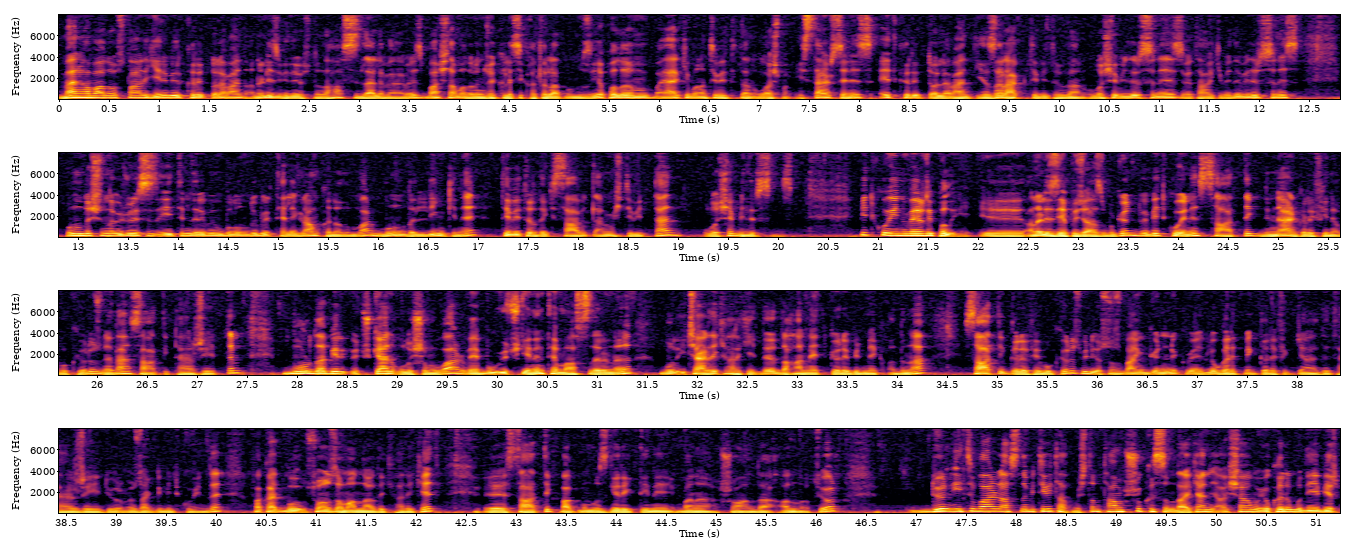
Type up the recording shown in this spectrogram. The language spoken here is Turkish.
Merhaba dostlar, yeni bir Kripto Levent analiz videosunda daha sizlerle beraberiz. Başlamadan önce klasik hatırlatmamızı yapalım. Eğer ki bana Twitter'dan ulaşmak isterseniz @kriptolevent yazarak Twitter'dan ulaşabilirsiniz ve takip edebilirsiniz. Bunun dışında ücretsiz eğitimlerimin bulunduğu bir Telegram kanalım var. Bunun da linkine Twitter'daki sabitlenmiş tweetten ulaşabilirsiniz. Bitcoin ve Ripple e, analizi yapacağız bugün ve Bitcoin'in saatlik lineer grafiğine bakıyoruz. Neden saatlik tercih ettim? Burada bir üçgen oluşumu var ve bu üçgenin temaslarını burada içerideki hareketleri daha net görebilmek adına saatlik grafiğe bakıyoruz. Biliyorsunuz ben günlük ve logaritmik grafik genelde tercih ediyorum özellikle Bitcoin'de. Fakat bu son zamanlardaki hareket e, saatlik bakmamız gerektiğini bana şu anda anlatıyor dün itibariyle aslında bir tweet atmıştım. Tam şu kısımdayken aşağı mı yukarı mı diye bir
